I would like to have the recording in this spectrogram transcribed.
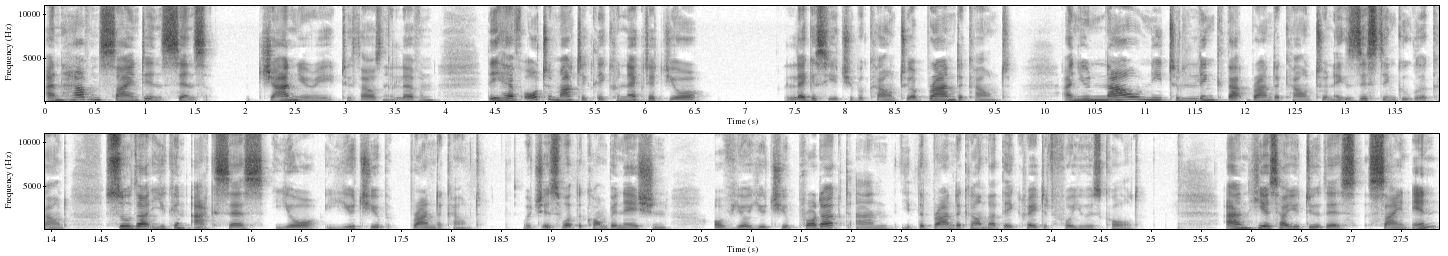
and haven't signed in since January 2011, they have automatically connected your legacy YouTube account to a brand account. And you now need to link that brand account to an existing Google account so that you can access your YouTube brand account, which is what the combination of your YouTube product and the brand account that they created for you is called. And here's how you do this. Sign in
